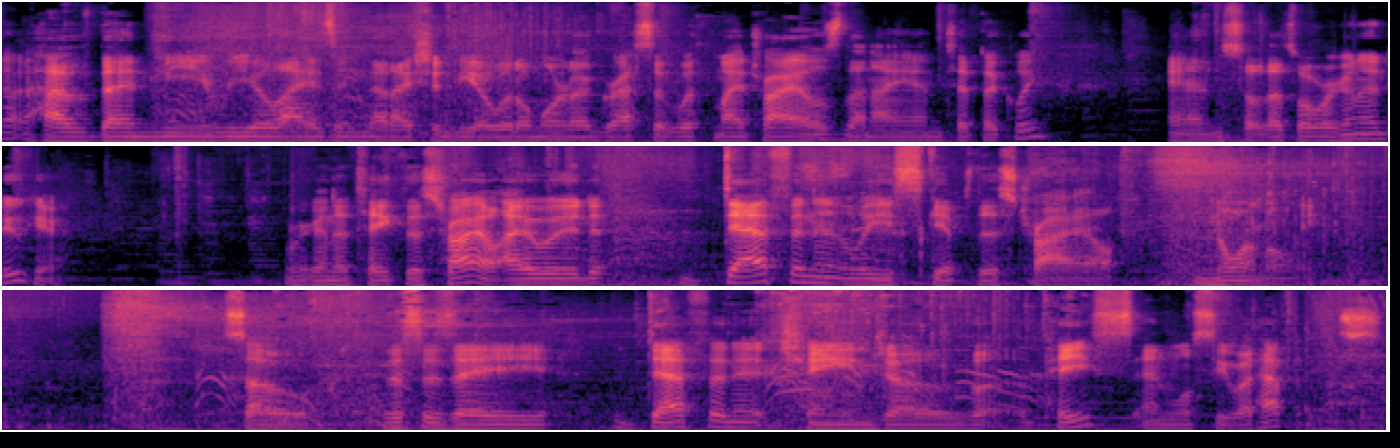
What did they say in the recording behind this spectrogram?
have been me realizing that I should be a little more aggressive with my trials than I am typically, and so that's what we're gonna do here. We're gonna take this trial. I would definitely skip this trial normally. So this is a definite change of pace, and we'll see what happens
